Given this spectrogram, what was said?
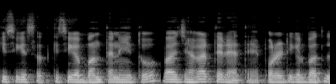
किसी के साथ किसी का बनता नहीं तो बस झगड़ते रहते हैं पॉलिटिकल बदल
